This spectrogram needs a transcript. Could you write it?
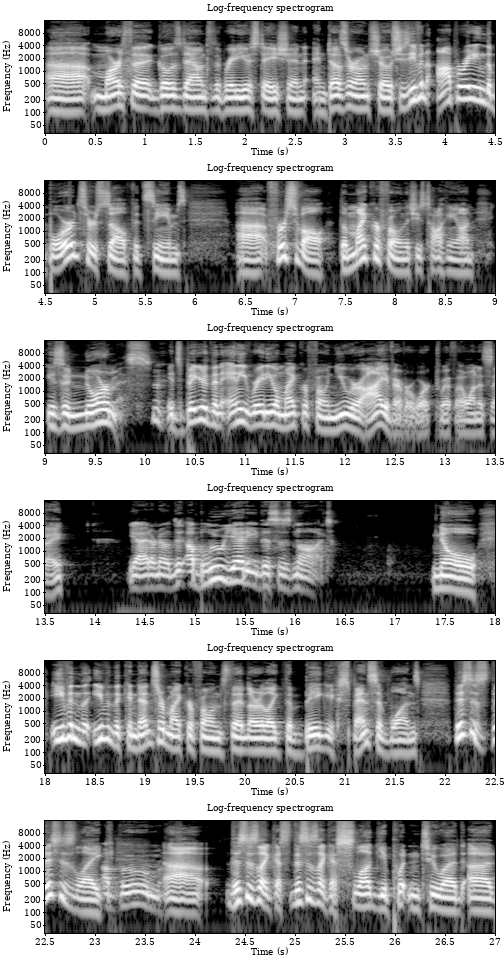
uh, Martha goes down to the radio station and does her own show. She's even operating the boards herself. It seems. Uh, first of all, the microphone that she's talking on is enormous. it's bigger than any radio microphone you or I have ever worked with. I want to say. yeah, I don't know. A Blue Yeti, this is not. No, even the even the condenser microphones that are like the big expensive ones. This is this is like A boom. Uh, this is like a this is like a slug you put into a a,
